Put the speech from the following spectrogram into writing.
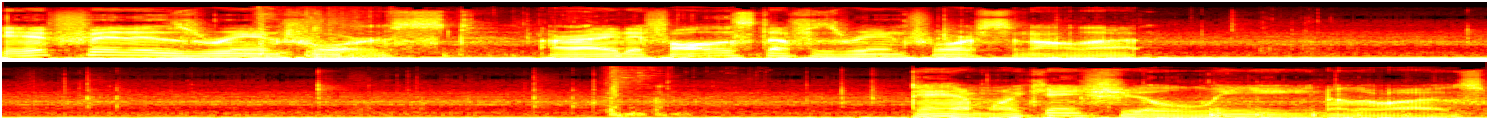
if it is reinforced, alright, if all this stuff is reinforced and all that, why can't she lean otherwise?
